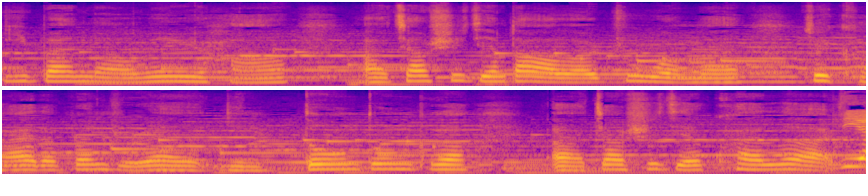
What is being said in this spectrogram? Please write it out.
一班的温玉航。呃，教师节到了，祝我们最可爱的班主任尹东东哥，呃，教师节快乐！节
